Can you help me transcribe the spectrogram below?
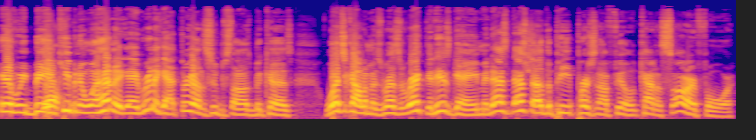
And if we being Yeah. keeping it 100, they really got three other superstars because what you call him has resurrected his game, and that's that's the other pe- person I feel kind of sorry for,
